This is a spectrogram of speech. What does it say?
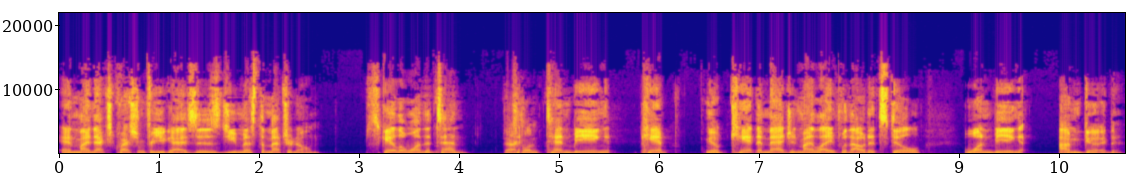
And my next question for you guys is, do you miss the Metrodome? Scale of one to 10. Declan? 10 being can't, you know, can't imagine my life without it still. One being I'm good.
